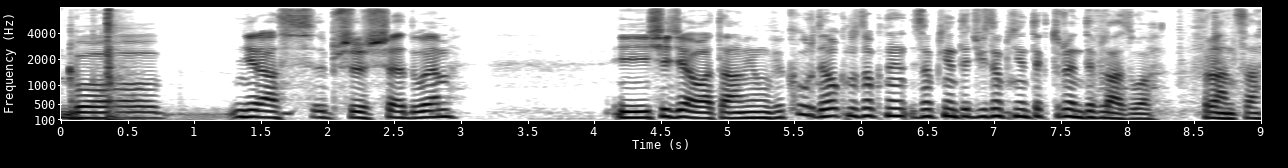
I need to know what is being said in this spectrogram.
Bo nieraz przyszedłem i siedziała tam. Ja mówię, kurde, okno zamknę, zamknięte, drzwi zamknięte, którędy wlazła Franca.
